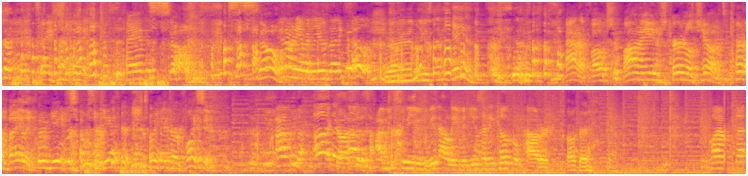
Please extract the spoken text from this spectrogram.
It tastes good. Soap. We don't even use any soap. We don't even use any hands. Howdy, folks. My name's Colonel Jones. Colonel Bailey couldn't get himself together, so we had to replace him. I'm the I other, got this. other. I'm just gonna use. We don't even use any cocoa powder. Okay. Clown set.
